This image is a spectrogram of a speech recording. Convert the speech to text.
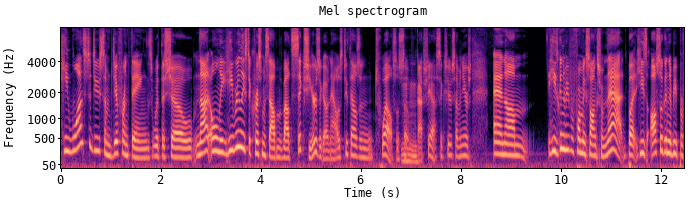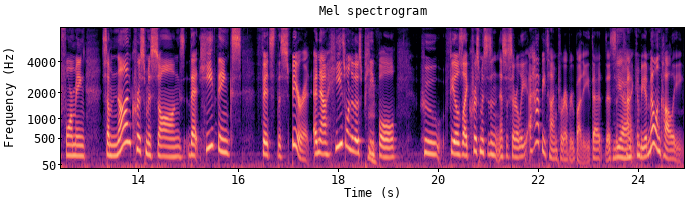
he wants to do some different things with the show. Not only he released a Christmas album about six years ago now. It was 2012. So so gosh, yeah, six years, seven years, and um. He's going to be performing songs from that, but he's also going to be performing some non-Christmas songs that he thinks fits the spirit. And now he's one of those people who feels like Christmas isn't necessarily a happy time for everybody. That that's Yeah. kind of can be a melancholy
